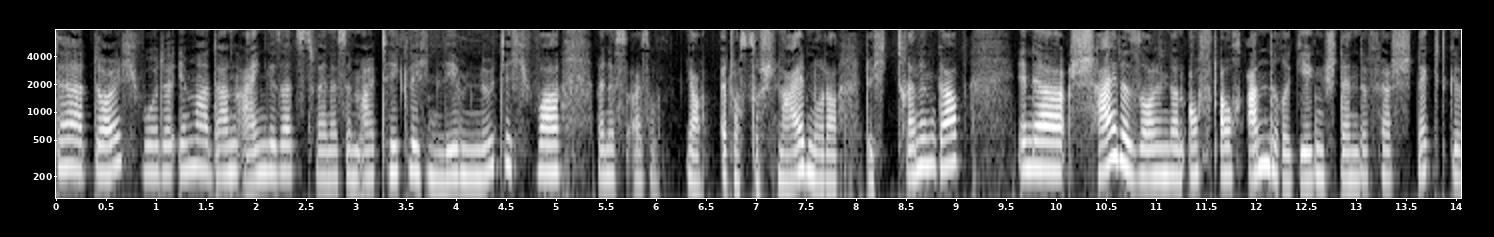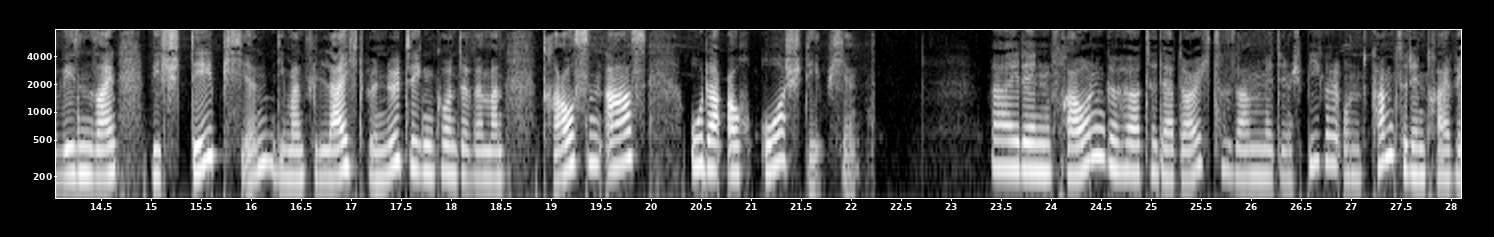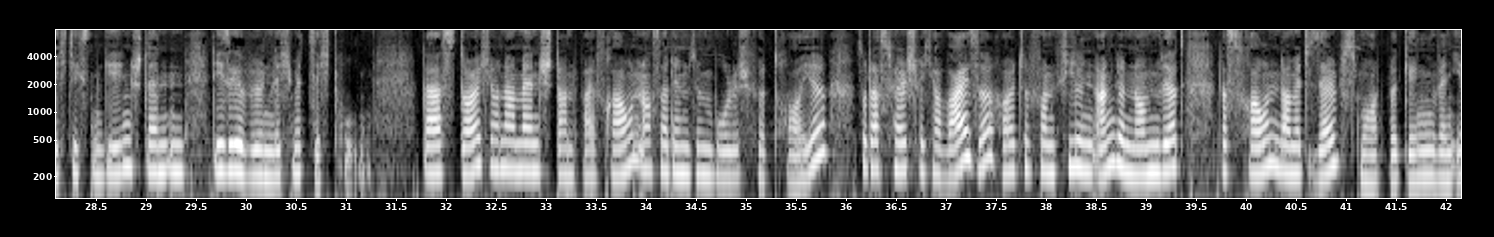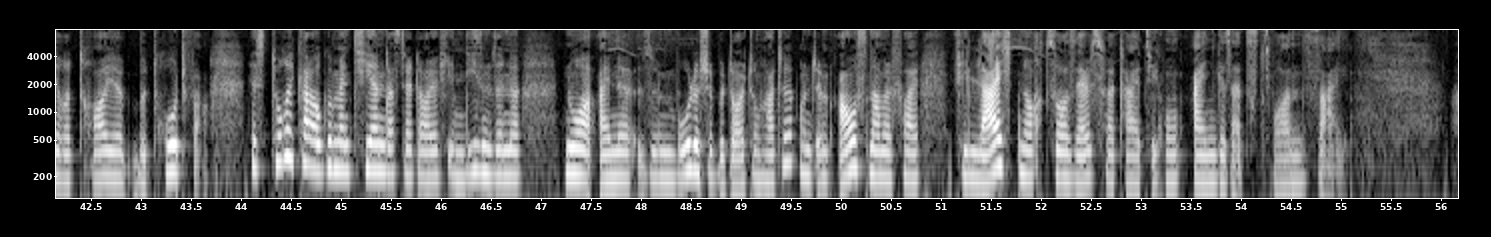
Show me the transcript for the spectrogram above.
Der Dolch wurde immer dann eingesetzt, wenn es im alltäglichen Leben nötig war, wenn es also ja etwas zu schneiden oder durchtrennen gab. In der Scheide sollen dann oft auch andere Gegenstände versteckt gewesen sein, wie Stäbchen, die man vielleicht benötigen konnte, wenn man draußen aß, oder auch Ohrstäbchen. Bei den Frauen gehörte der Dolch zusammen mit dem Spiegel und Kamm zu den drei wichtigsten Gegenständen, die sie gewöhnlich mit sich trugen. Das Dolchornament stand bei Frauen außerdem symbolisch für Treue, so dass fälschlicherweise heute von vielen angenommen wird, dass Frauen damit Selbstmord begingen, wenn ihre Treue bedroht war. Historiker argumentieren, dass der Dolch in diesem Sinne nur eine symbolische Bedeutung hatte und im Ausnahmefall vielleicht noch zur Selbstverteidigung eingesetzt worden sei.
